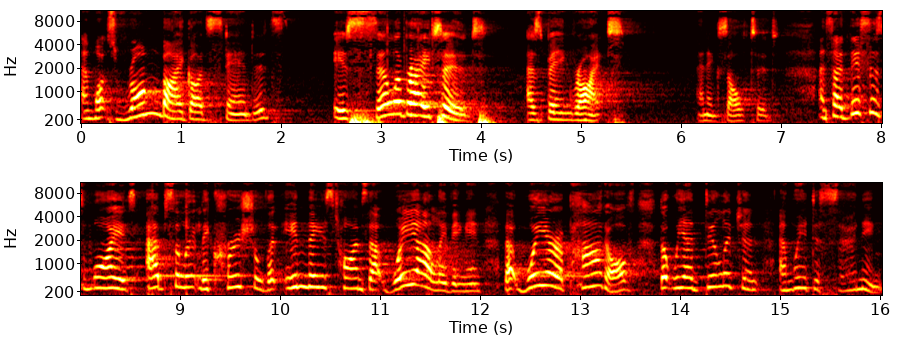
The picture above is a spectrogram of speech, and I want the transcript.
and what's wrong by God's standards is celebrated as being right and exalted. And so, this is why it's absolutely crucial that in these times that we are living in, that we are a part of, that we are diligent and we're discerning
